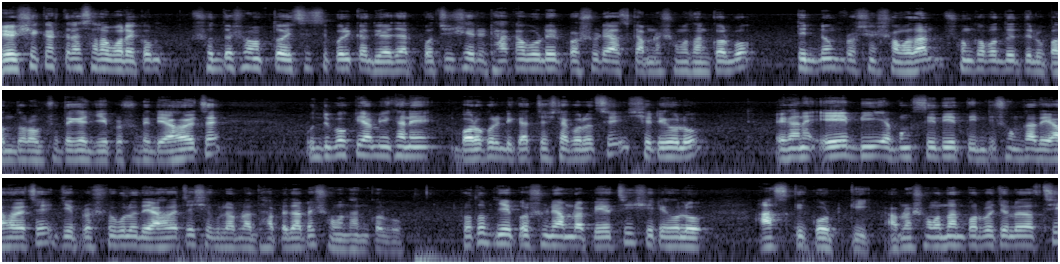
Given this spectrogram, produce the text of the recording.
প্রিয় শিক্ষার্থীরা, আসসালামু আলাইকুম। সদ্য সমাপ্ত এসএসসি পরীক্ষা দুই হাজার পঁচিশের ঢাকা বোর্ডের প্রশ্নটি আজকে আমরা সমাধান করব। তিন নং প্রশ্নের সমাধান, সংখ্যা পদ্ধতির রূপান্তর অংশ থেকে যে প্রশ্নটি দেওয়া হয়েছে। উদ্দীপকটি আমি এখানে বড় করে লেখার চেষ্টা করেছি। সেটি হলো, এখানে এ বি এবং সি দিয়ে তিনটি সংখ্যা দেওয়া হয়েছে। যে প্রশ্নগুলো দেওয়া হয়েছে, সেগুলো আমরা ধাপে ধাপে সমাধান করব। প্রথম যে প্রশ্নটি আমরা পেয়েছি, সেটি হলো, আজকি কোড কি? আমরা সমাধান পর্বে চলে যাচ্ছি।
